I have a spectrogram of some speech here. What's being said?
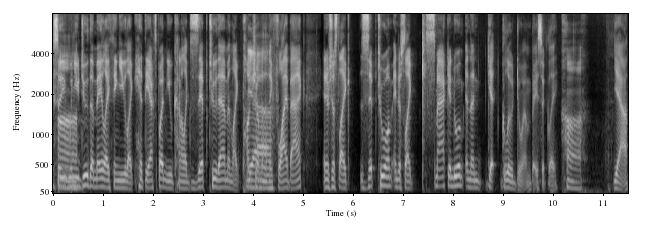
so when you uh. do the melee thing, you like hit the X button, you kind of like zip to them and like punch them, and then they fly back, and it's just like zip to them and just like smack into him, and then get glued to him, basically. Huh. Yeah,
